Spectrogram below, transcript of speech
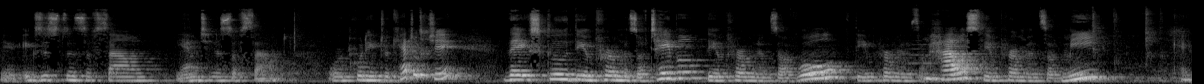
the existence of sound, the emptiness of sound. Or according to Khedrubje, they exclude the impermanence of table, the impermanence of wall, the impermanence of house, the impermanence of me. Okay.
